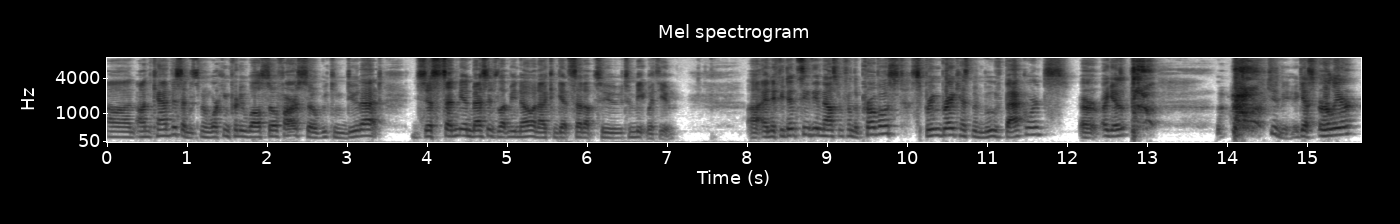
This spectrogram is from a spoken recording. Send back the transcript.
on, on Canvas and it's been working pretty well so far, so we can do that. Just send me a message, let me know, and I can get set up to, to meet with you. Uh, and if you didn't see the announcement from the provost, spring break has been moved backwards, or I guess, excuse me, I guess earlier.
